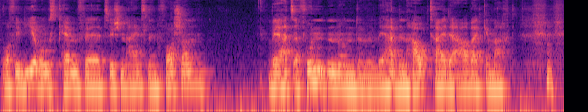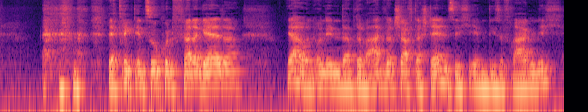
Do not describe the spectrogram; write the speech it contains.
Profilierungskämpfe zwischen einzelnen Forschern. Wer hat es erfunden und wer hat den Hauptteil der Arbeit gemacht? wer kriegt in Zukunft Fördergelder? Ja, und, und in der Privatwirtschaft, da stellen sich eben diese Fragen nicht.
